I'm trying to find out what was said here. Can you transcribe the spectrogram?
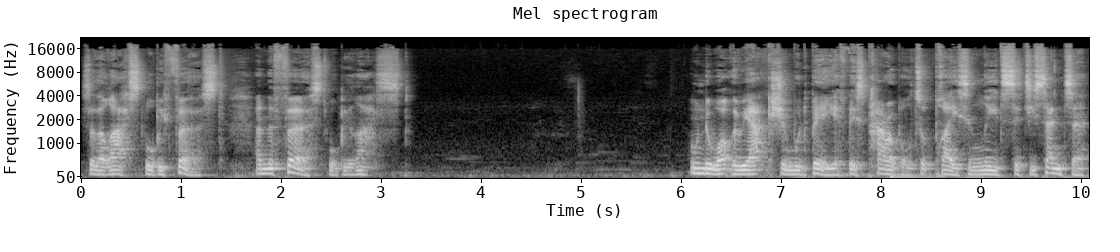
So the last will be first, and the first will be last. I wonder what the reaction would be if this parable took place in Leeds city centre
